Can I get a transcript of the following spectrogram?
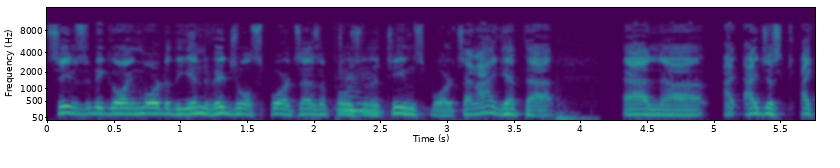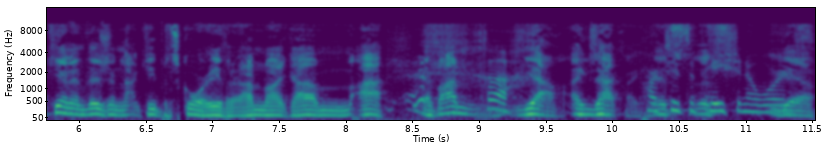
seems to be going more to the individual sports as opposed to the team sports, and I get that. And uh, I, I just I can't envision not keeping score either. I'm like I'm I, if I'm yeah exactly It's- it's- Participation awards. yeah.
